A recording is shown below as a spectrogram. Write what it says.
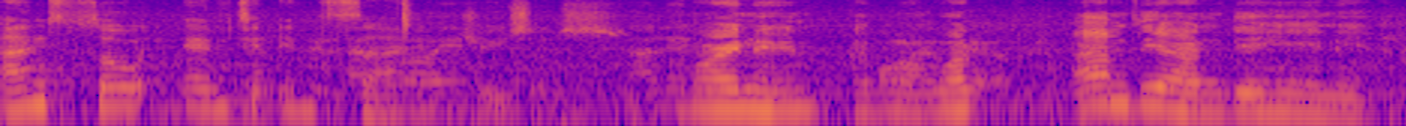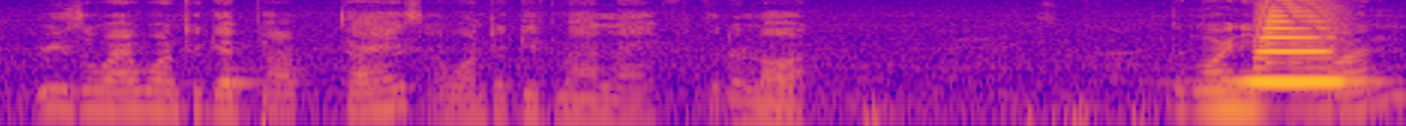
I'm so empty inside. Jesus. Morning, everyone. What, I'm Dion Dehaney. Reason why I want to get baptized, I want to give my life to the Lord. Good morning, everyone.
